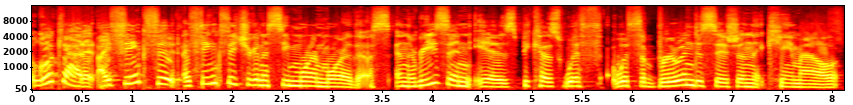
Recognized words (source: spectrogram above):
look at it. I think that I think that you're going to see more and more of this, and the reason is because with with the Bruen decision that came out,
